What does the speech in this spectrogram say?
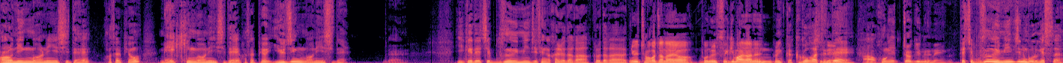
earning money 시대 화살표, making money 시대 화살표, using money 시대. 네. 이게 대체 무슨 의미인지 생각하려다가 그러다가 이거 저거잖아요. 돈을 쓰기만 하는. 그러니까 그거 같은데 아, 홍익적인 은행. 대체 무슨 의미인지는 모르겠어요.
